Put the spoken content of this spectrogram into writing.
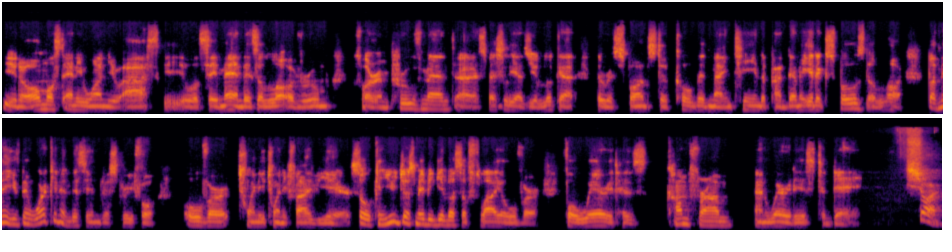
you know, almost anyone you ask you will say, man, there's a lot of room for improvement, uh, especially as you look at the response to COVID 19, the pandemic. It exposed a lot. But man, you've been working in this industry for over 20, 25 years. So, can you just maybe give us a flyover for where it has come from and where it is today? Sure.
